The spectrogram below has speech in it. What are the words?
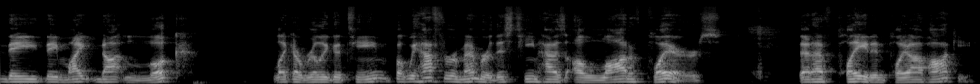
they they might not look like a really good team, but we have to remember this team has a lot of players that have played in playoff hockey.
